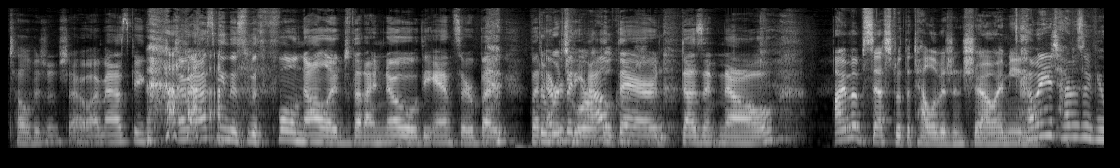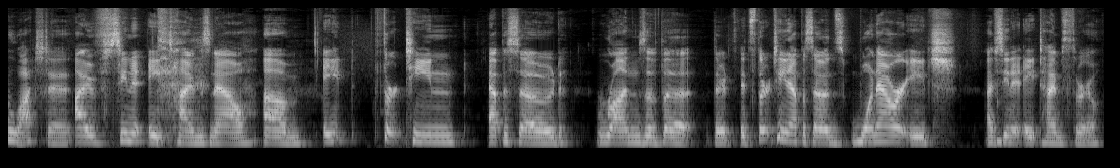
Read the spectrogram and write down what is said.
television show? I'm asking I'm asking this with full knowledge that I know the answer, but but everybody out there question. doesn't know. I'm obsessed with the television show. I mean, How many times have you watched it? I've seen it eight times now. Um, eight, 13 episode runs of the, there, it's 13 episodes, one hour each. I've seen it eight times through.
